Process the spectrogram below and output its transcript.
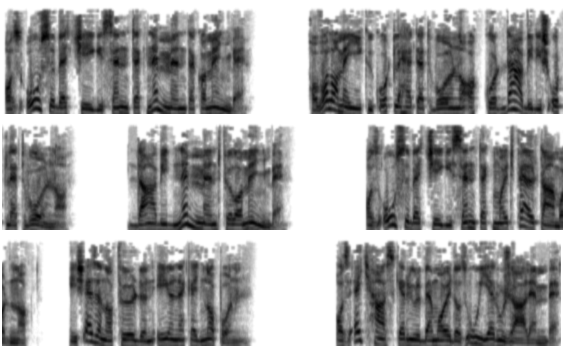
Az ószövetségi szentek nem mentek a mennybe. Ha valamelyikük ott lehetett volna, akkor Dávid is ott lett volna. Dávid nem ment föl a mennybe. Az ószövetségi szentek majd feltámadnak, és ezen a földön élnek egy napon. Az egyház kerül be majd az új Jeruzsálembe.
